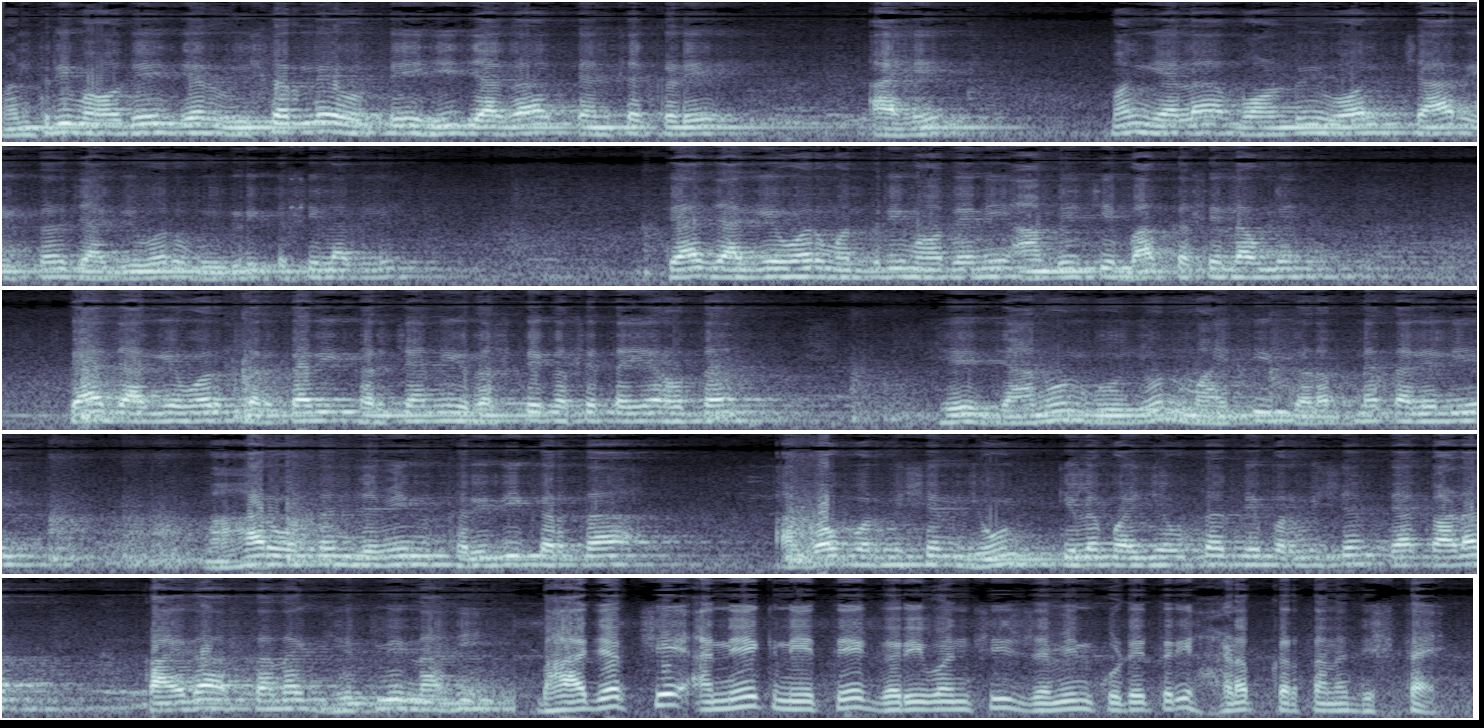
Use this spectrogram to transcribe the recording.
मंत्री महोदय जर विसरले होते ही जागा त्यांच्याकडे आहे. मग याला बाउंड्री वॉल चार एकर जागेवर वेगळी कशी लागली? त्या जागेवर मंत्री महोदयांनी आंब्याचे बाग कसे लावले? त्या जागेवर सरकारी खर्चाने रस्ते कसे तयार होतात? हे जाणून बुजून माहिती दडपण्यात आलेली आहे. महार वतन जमीन खरेदी करता आगाऊ परमिशन घेऊन केलं पाहिजे होतं. ते परमिशन त्या काळात कायदा असताना घेतली नाही. भाजपचे अनेक नेते गरिबांची जमीन कुठेतरी हडप करताना दिसत आहे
